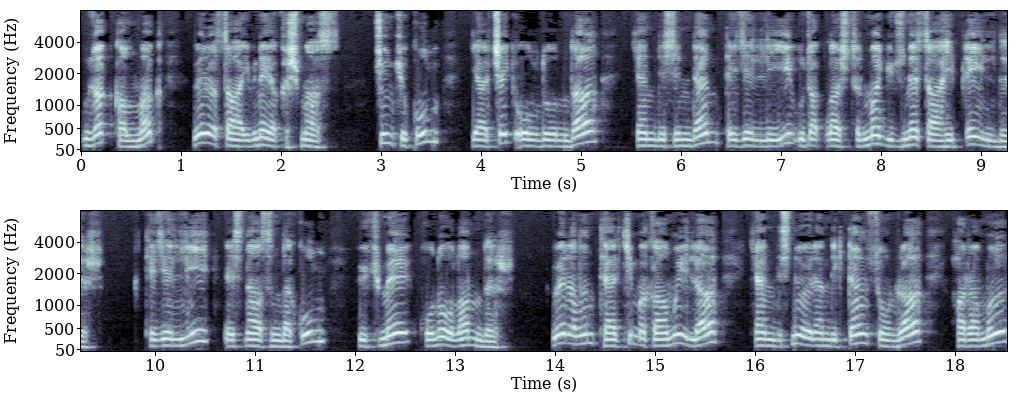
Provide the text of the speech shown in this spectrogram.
uzak kalmak vera sahibine yakışmaz. Çünkü kul gerçek olduğunda kendisinden tecelliyi uzaklaştırma gücüne sahip değildir. Tecelli esnasında kul hükme konu olandır. Vera'nın terki makamıyla kendisini öğrendikten sonra haramı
